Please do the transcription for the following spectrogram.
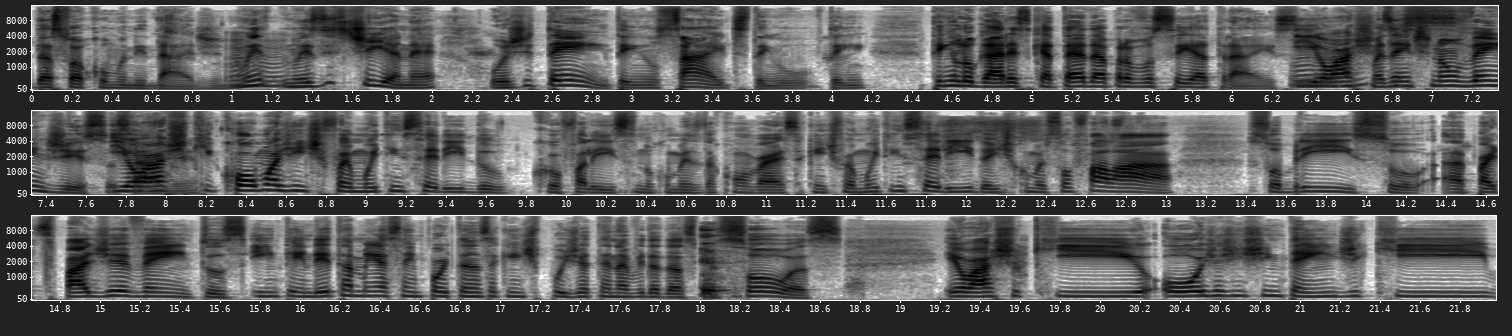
da sua comunidade. Não, Uhum. não existia, né? Hoje tem, tem os sites, tem, o- tem, tem lugares que até dá pra você ir atrás. E eu Uhum. acho Mas que a gente não vende isso, E eu sabe? acho que como a gente foi muito inserido, que eu falei isso no começo da conversa, que a gente foi muito inserido, a gente começou a falar sobre isso, a participar de eventos e entender também essa importância que a gente podia ter na vida das pessoas. Eu acho que hoje a gente entende que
